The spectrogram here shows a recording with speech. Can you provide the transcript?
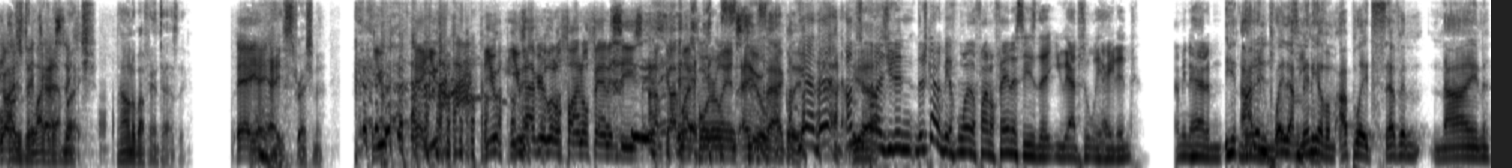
No, I was just didn't like it that much. I don't know about fantastic. Yeah, yeah, yeah. He's stretching it. You, hey, you, you, you have your little Final Fantasies. I've got my Borderlands too. Exactly. yeah, that, I'm Yeah. surprised you didn't. There's got to be a, one of the Final Fantasies that you absolutely hated. I mean, it had a. You- I didn't play that many of them. I played seven, nine.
